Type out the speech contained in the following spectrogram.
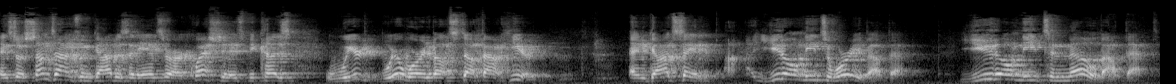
And so sometimes when God doesn't answer our question, it's because we're, we're worried about stuff out here. And God's saying, You don't need to worry about that. You don't need to know about that.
